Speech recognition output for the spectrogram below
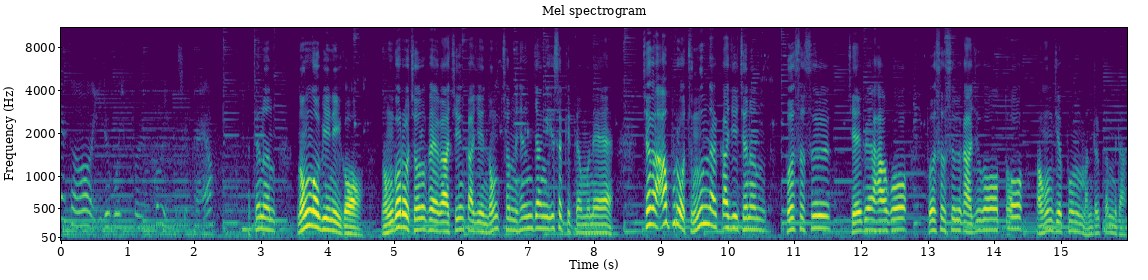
꽃마에서 이루고 싶은 꿈이 있으실까요? 저는 농업인이고 농고로 졸업해가 지금까지 농촌 현장에 있었기 때문에 제가 앞으로 죽는 날까지 저는 버섯을 재배하고 버섯을 가지고 또 가공 제품을 만들 겁니다.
